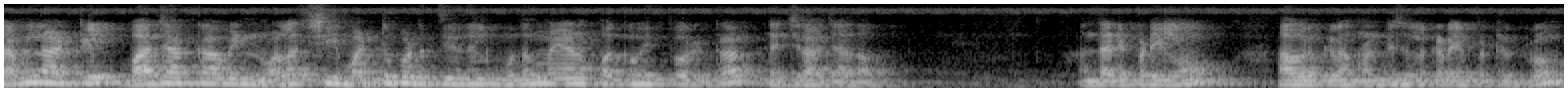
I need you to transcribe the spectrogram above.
தமிழ்நாட்டில் பாஜகவின் வளர்ச்சியை மட்டுப்படுத்தியதில் முதன்மையான பங்கு வகிப்பவர் என்றால் ஹெச் ராஜா தான் அந்த அடிப்படையிலும் அவருக்கு நாம் நன்றி சொல்ல கடமைப்பட்டிருக்கிறோம்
